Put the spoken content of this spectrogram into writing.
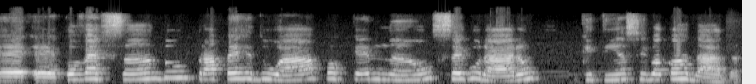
é, é, conversando para perdoar porque não seguraram o que tinha sido acordado.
